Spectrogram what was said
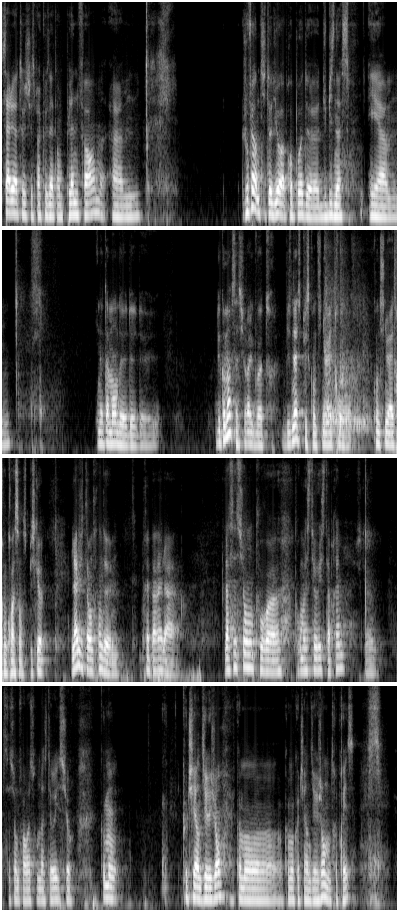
Salut à tous, j'espère que vous êtes en pleine forme. Euh, je vous fais un petit audio à propos du business et, euh, notamment de, comment s'assurer que votre business puisse continuer à être en, croissance. Puisque là, j'étais en train de préparer la, la session pour, euh, pour Mastery cet après-midi, session de formation de Mastery sur comment coacher un dirigeant, comment, comment coacher un dirigeant d'entreprise,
